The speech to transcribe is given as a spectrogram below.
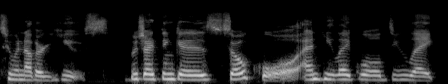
to another use, which I think is so cool. And he like will do like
